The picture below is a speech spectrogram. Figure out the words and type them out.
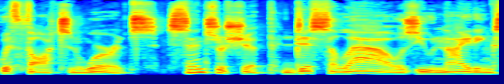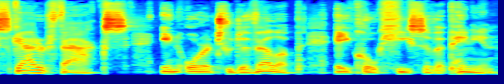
with thoughts and words. Censorship disallows uniting scattered facts in order to develop a cohesive opinion.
